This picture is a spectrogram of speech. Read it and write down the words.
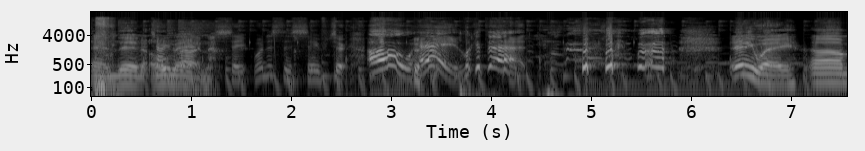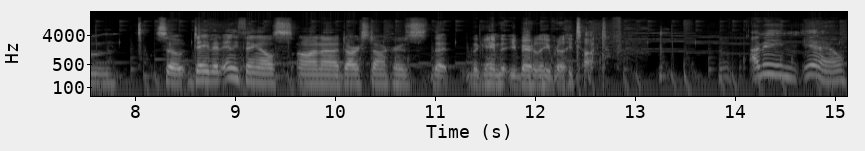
and then oh man, safe, what is this safe search? Oh, hey, look at that! anyway, um, so David, anything else on uh, Darkstalkers that the game that you barely really talked about? I mean, you know,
